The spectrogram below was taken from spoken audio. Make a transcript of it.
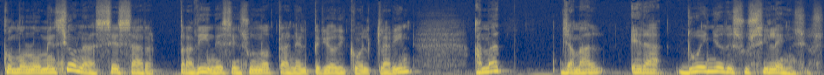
Como lo menciona César Pradines en su nota en el periódico El Clarín, Ahmad Jamal era dueño de sus silencios,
